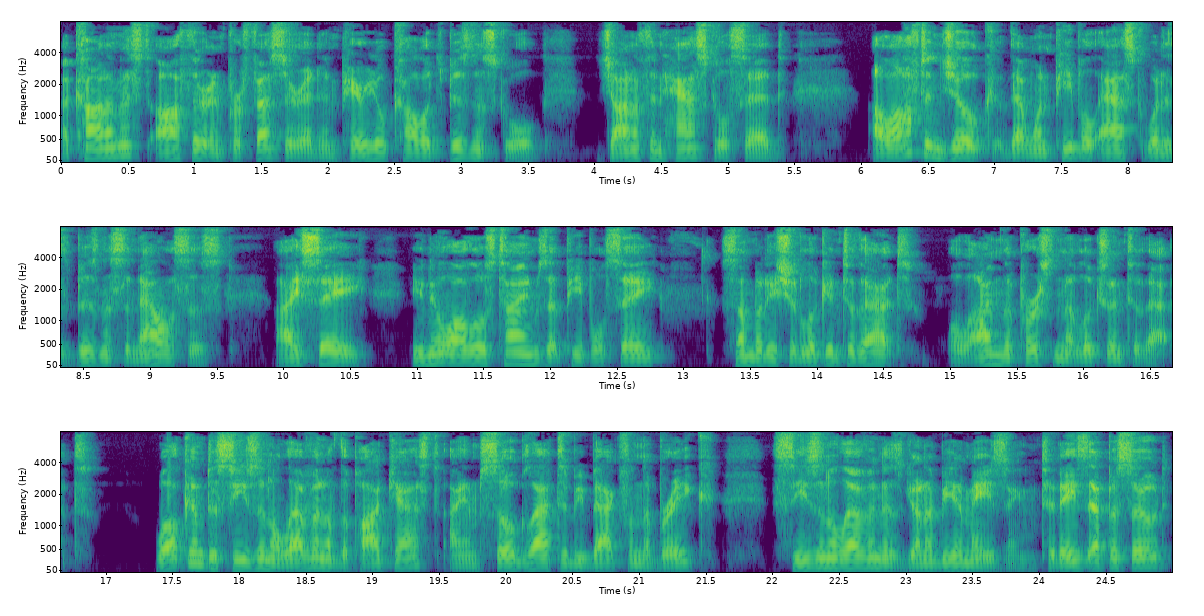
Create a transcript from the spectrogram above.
Economist, author, and professor at Imperial College Business School, Jonathan Haskell said, I'll often joke that when people ask what is business analysis, I say, you know all those times that people say somebody should look into that? Well, I'm the person that looks into that. Welcome to season 11 of the podcast. I am so glad to be back from the break. Season 11 is going to be amazing. Today's episode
